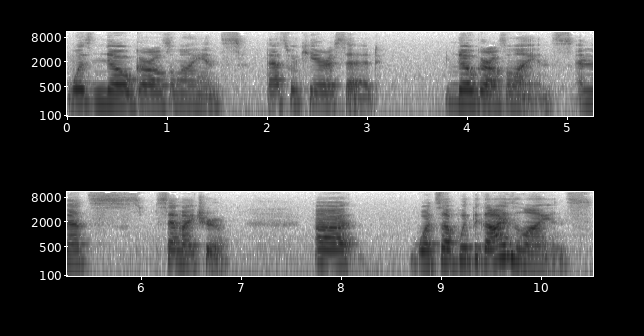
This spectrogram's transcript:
was no Girls Alliance. That's what Kira said. No Girls Alliance. And that's semi-true. Uh, what's up with the Guys Alliance?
